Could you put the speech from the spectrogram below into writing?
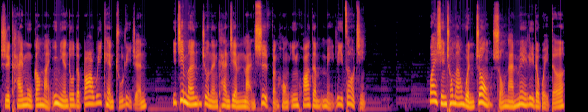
是开幕刚满一年多的 Bar Weekend 主理人。一进门就能看见满是粉红樱花的美丽造景。外形充满稳重、熟男魅力的韦德，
